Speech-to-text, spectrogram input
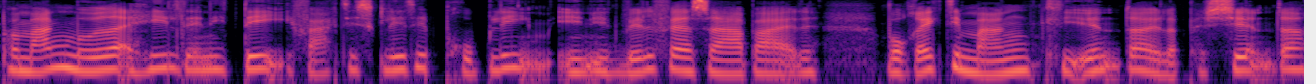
på mange måder er hele den idé faktisk lidt et problem ind i et velfærdsarbejde, hvor rigtig mange klienter eller patienter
